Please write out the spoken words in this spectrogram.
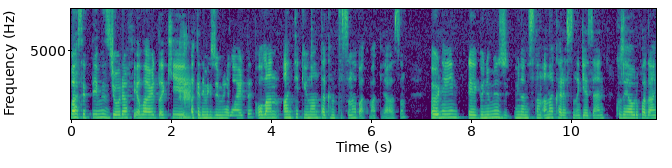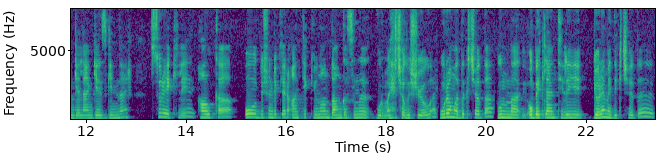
bahsettiğimiz Hı coğrafyalardaki hı. akademik zümrelerde olan antik Yunan takıntısına bakmak lazım. Örneğin e, günümüz Yunanistan ana karasını gezen Kuzey Avrupa'dan gelen gezginler sürekli halka o düşündükleri antik Yunan damgasını vurmaya çalışıyorlar. Vuramadıkça da bununla o beklentiliği göremedikçe de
